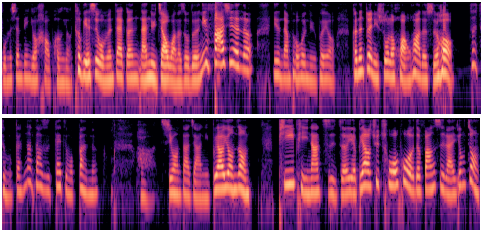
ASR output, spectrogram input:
我们身边有好朋友，特别是我们在跟男女交往的时候，对你发现了你的男朋友或女朋友可能对你说了谎话的时候，这怎么干？那到底该怎么办呢？好，希望大家你不要用这种批评啊、指责，也不要去戳破的方式来用这种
